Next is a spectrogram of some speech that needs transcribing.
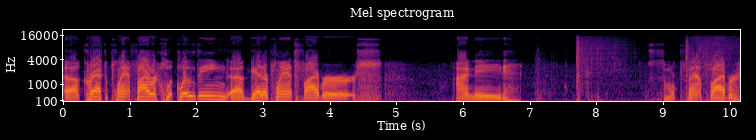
uh, craft a plant fiber cl clothing, uh, gather plants fibers. I need some more plant fibers.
